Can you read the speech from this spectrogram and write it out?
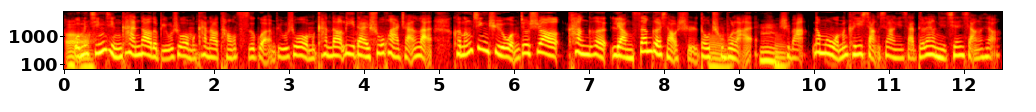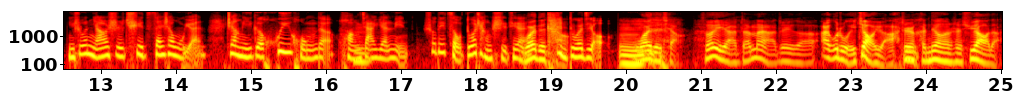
啊我们仅仅看到的，比如说我们看到陶瓷馆，比如说我们看到历代书画展览，可能进去我们就需要看个两三个小时都出不来。嗯是吧？那么我们可以想象一下，德亮，你先想想，你说你要是去三山五园这样一个恢宏的皇家园林，说得走多长时间？我也得看抢多久？嗯，我也得抢。所以啊，咱们啊，这个爱国主义教育啊，这是嗯肯定是需要的。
